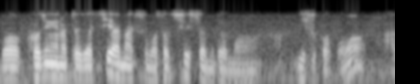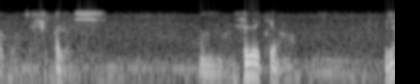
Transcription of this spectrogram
뭐, 그 중에는 또 이제 마스 모터 시스템도 뭐, 있을 거고, 아이고, 이제 헷갈려, 씨. 음, 헤드게요. 음, 그죠?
